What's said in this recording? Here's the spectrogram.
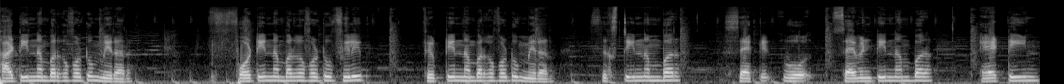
थर्टीन नंबर का फ़ोटो मिरर, फोर्टीन नंबर का फ़ोटो फिलिप, फिफ्टीन नंबर का photo mirror, sixteen number, second, वो seventeen number, eighteen,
